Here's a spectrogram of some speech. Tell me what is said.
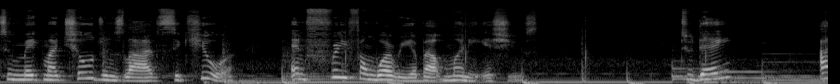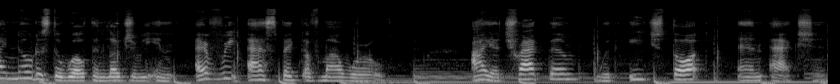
to make my children's lives secure and free from worry about money issues. Today, I notice the wealth and luxury in every aspect of my world. I attract them with each thought and action.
